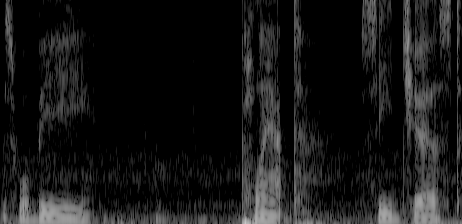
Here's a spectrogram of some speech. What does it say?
this will be plant seed chest.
